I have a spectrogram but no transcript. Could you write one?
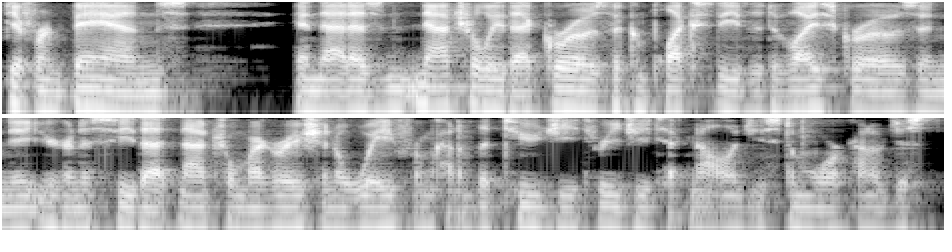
different bands and that as naturally that grows the complexity of the device grows and you're going to see that natural migration away from kind of the 2G 3G technologies to more kind of just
